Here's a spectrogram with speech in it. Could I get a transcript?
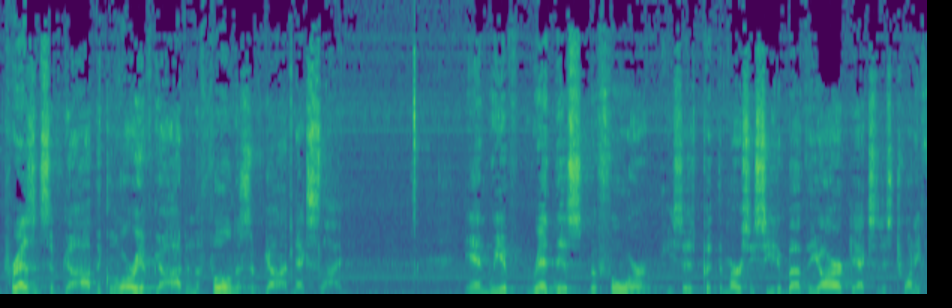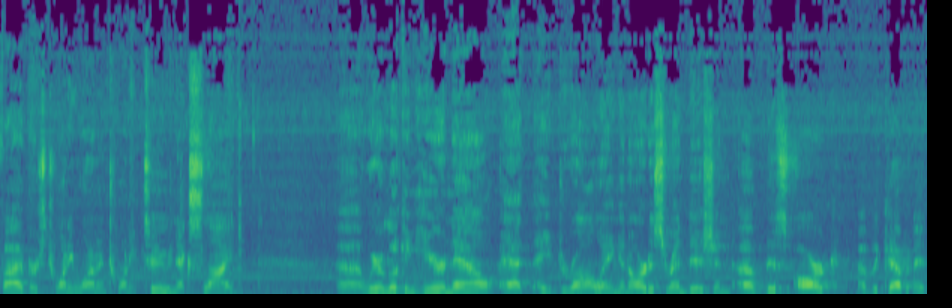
the presence of God, the glory of God, and the fullness of God. Next slide. And we have read this before. He says, Put the mercy seat above the ark, Exodus 25, verse 21 and 22. Next slide. Uh, we're looking here now at a drawing, an artist's rendition of this ark of the covenant.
